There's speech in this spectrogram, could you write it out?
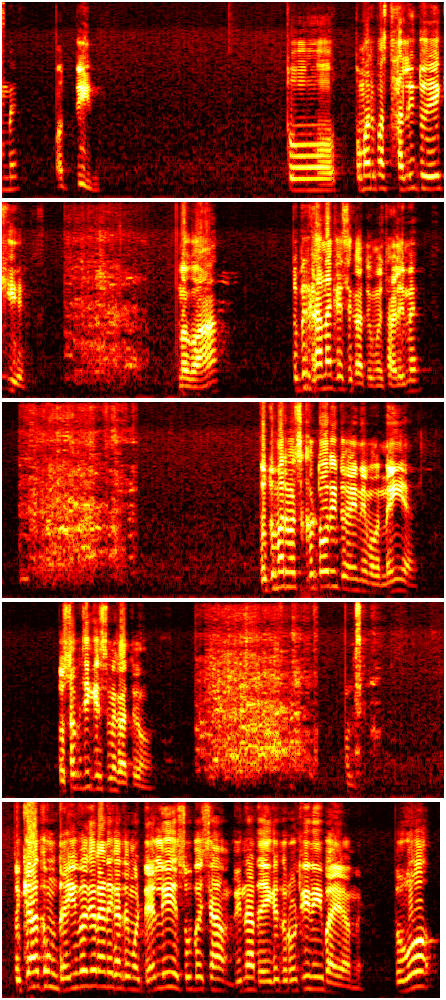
रूम में और तीन। तो तुम्हारे पास थाली तो एक ही है। मैं हाँ तो फिर खाना कैसे खाते हो मेरी थाली में? तो तुम्हारे पास कटोरी तो है नहीं, मगर नहीं है। तो सब्ज़ी किसमें खाते हो? तो क्या तुम दही वगैरह नहीं खाते? हो डेली सुबह शाम बिना दही के तो रोटी नहीं पाई हमें। तो वो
